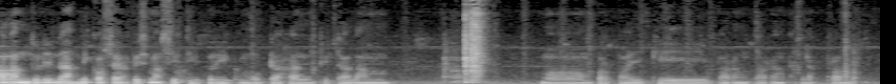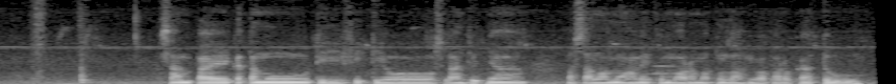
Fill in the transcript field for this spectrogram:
Alhamdulillah Miko Service masih diberi kemudahan di dalam memperbaiki barang-barang elektronik. Sampai ketemu di video selanjutnya. Wassalamualaikum warahmatullahi wabarakatuh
